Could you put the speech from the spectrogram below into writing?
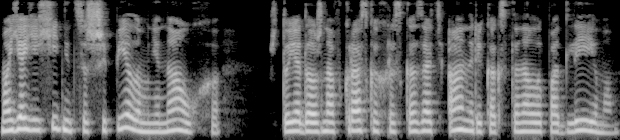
Моя ехидница шипела мне на ухо, что я должна в красках рассказать Анре, как стонала под Лиемом,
